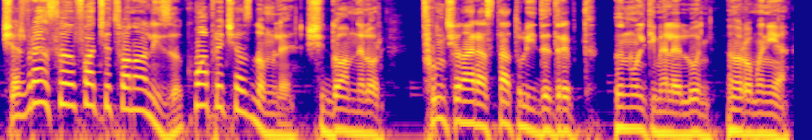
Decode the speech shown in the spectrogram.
Și aș vrea să faceți o analiză. Cum apreciați, domnule și doamnelor, funcționarea statului de drept în ultimele luni în România. 0372069599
